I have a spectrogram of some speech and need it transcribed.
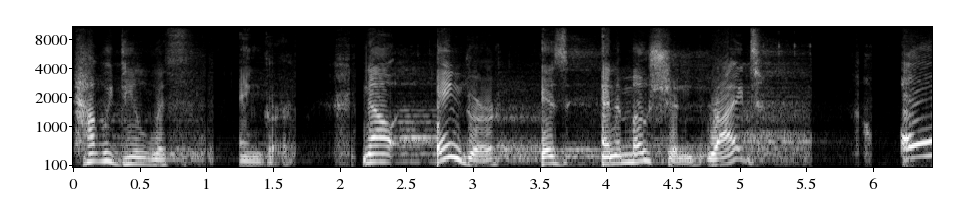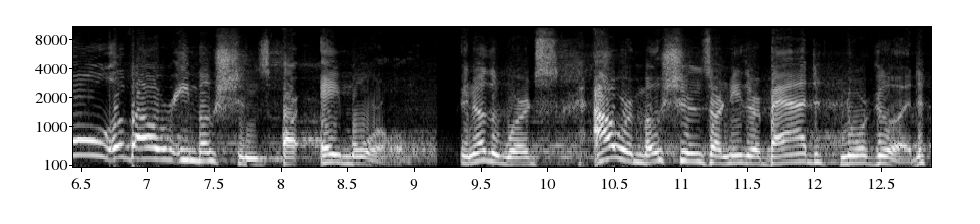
How we deal with anger. Now, anger is an emotion, right? All of our emotions are amoral. In other words, our emotions are neither bad nor good,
